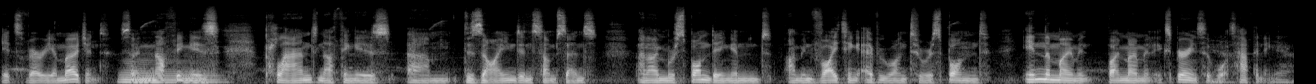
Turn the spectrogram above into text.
it's very emergent. So nothing is planned, nothing is um, designed in some sense. And I'm responding and I'm inviting everyone to respond in the moment by moment experience of what's happening. Yeah.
